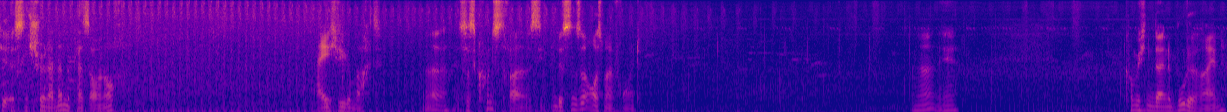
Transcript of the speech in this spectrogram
Hier ist ein schöner Landeplatz auch noch. Eigentlich wie gemacht. Ah, ist das Kunstrasen? Das sieht ein bisschen so aus, mein Freund. Ah, nee. Komme ich in deine Bude rein?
